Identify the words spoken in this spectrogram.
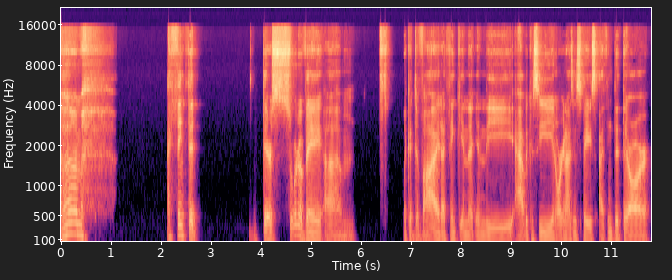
Um i think that there's sort of a um like a divide i think in the in the advocacy and organizing space. I think that there are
